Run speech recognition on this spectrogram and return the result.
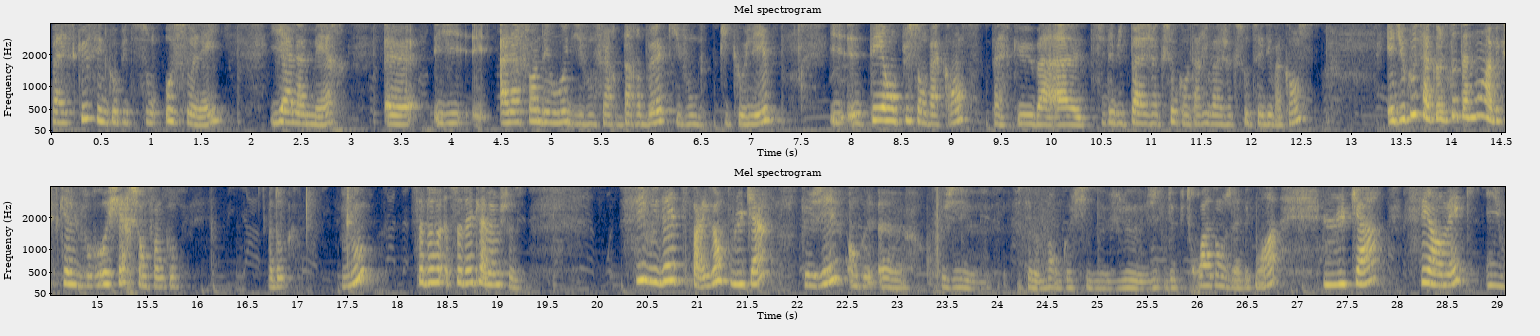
parce que c'est une compétition au soleil, il y a la mer, euh, à la fin des woods ils vont faire barbecue, ils vont picoler, euh, t'es en plus en vacances parce que bah, si t'habites pas à Ajaccio, quand t'arrives à Ajaccio c'est des vacances et du coup ça colle totalement avec ce qu'elle recherche en fin de compte. Donc vous, ça doit, ça doit être la même chose. Si vous êtes, par exemple, Lucas, que j'ai, euh, que j'ai, euh, je sais même pas en coaching, depuis trois ans, j'ai avec moi. Lucas, c'est un mec, il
